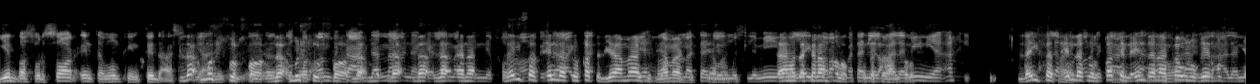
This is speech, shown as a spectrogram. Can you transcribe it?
يبقى صرصار انت ممكن تدعس. لا يعني مش صرصار. لا مش صرصار. لا لا لا, لا أنا ليست إلا القتل يا ماجد يا ماجد رحمة للمسلمين هذا كلام غلط. للعالمين يا أخي. ليست علة القتل عندنا كونه غير مسلم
